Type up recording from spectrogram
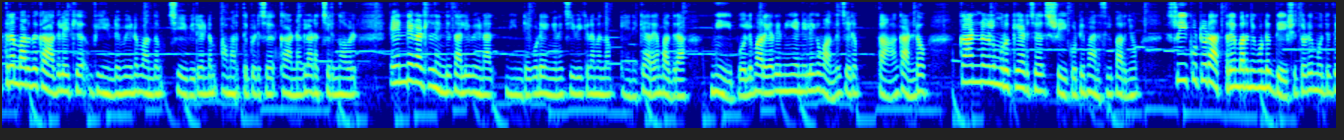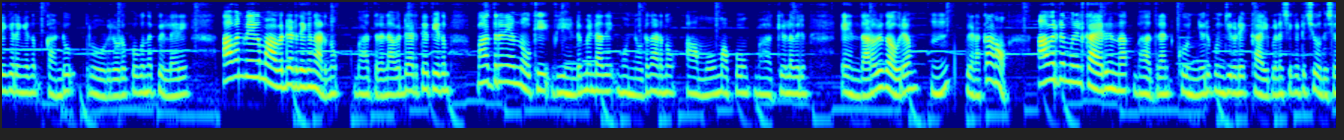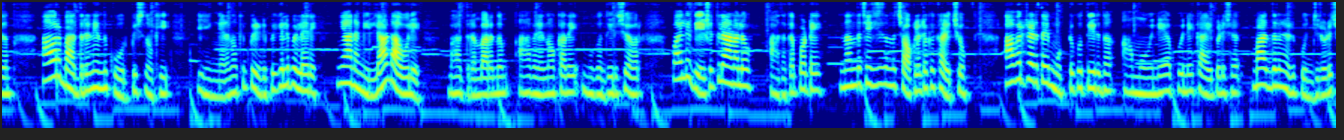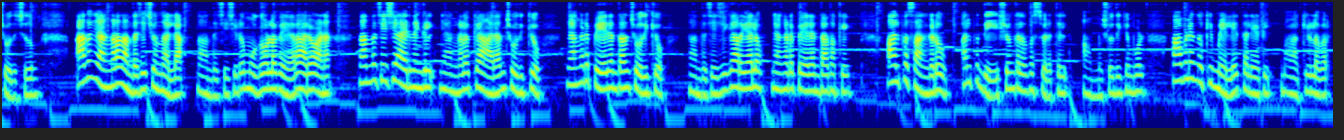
ഇത്തരം പറഞ്ഞത് കാതിലേക്ക് വീണ്ടും വീണ്ടും വന്നും ചെവി രണ്ടും അമർത്തിപ്പിടിച്ച് കണ്ണുകൾ അടച്ചിരുന്നു അവൾ. എന്റെ കഴുത്തിൽ നിന്റെ തലി വീണാൽ നിന്റെ കൂടെ എങ്ങനെ ജീവിക്കണമെന്നും എനിക്കറിയാം ഭദ്ര. നീ പോലും അറിയാതെ നീ എന്നിലേക്ക് വന്നു ചേരും. താൻ കണ്ടോ? കണ്ണുകൾ മുറുക്കി അടിച്ച് ശ്രീകുട്ടി മനസ്സിൽ പറഞ്ഞു. ശ്രീകുട്ടിയോട് അത്രയും പറഞ്ഞുകൊണ്ട് ദേഷ്യത്തോടെ മുറ്റത്തേക്ക് ഇറങ്ങിയതും കണ്ടു റോഡിലൂടെ പോകുന്ന പിള്ളേരെ. അവൻ വേഗം അവരുടെ അടുത്തേക്ക് നടന്നു. ഭദ്രൻ അവരുടെ അടുത്തെത്തിയതും ഭദ്രനെ ഒന്ന് നോക്കി വീണ്ടും മിണ്ടാതെ മുന്നോട്ട് നടന്നു. അമ്മവും അപ്പവും ബാക്കിയുള്ളവരും എന്താണ് ഒരു ഗൗരവം പിണക്കാണോ? അവരുടെ മുന്നിൽ കയറി നിന്ന ഭദ്രൻ കുഞ്ഞൊരു പുഞ്ചിരിയുടെ കൈ പിണച്ച് കെട്ടി ചോദിച്ചതും അവർ ഭദ്രനെ ഒന്ന് കൂർപ്പിച്ചു നോക്കി. ഇങ്ങനെ നോക്കി പീഡിപ്പിക്കൽ പിള്ളേരെ? ഞാൻ അങ്ങ് ഇല്ലാണ്ടാവൂലേ? ഭദ്രൻ പറഞ്ഞതും അവനെ നോക്കാതെ മുഖം തിരിച്ചു അവർ. വലിയ ദേഷ്യത്തിലാണല്ലോ. അതൊക്കെ പോട്ടെ. നന്ദ ചേച്ചി തന്ന ചോക്ലേറ്റൊക്കെ കഴിച്ചു? അവരുടെ അടുത്തായി മുട്ടുകുത്തിയിരുന്ന് അമ്മുവിന്റെ അപ്പുവിന്റെ കൈ പിടിച്ച് ഭദ്രൻ ഒരു പുഞ്ചിരിയോട് ചോദിച്ചതും അത് ഞങ്ങളെ നന്ദ നന്ദചേച്ചിയുടെ മുഖമുള്ള വേറെ ആരോ ആണ്. നന്ദചേച്ചി ആയിരുന്നെങ്കിൽ ഞങ്ങളൊക്കെ ആരാന്ന് ചോദിക്കോ? ഞങ്ങളുടെ പേരെന്താന്ന് ചോദിക്കോ? നന്ദചേച്ചിക്ക് അറിയാലോ ഞങ്ങളുടെ പേരെന്താന്നൊക്കെ. അല്പ സങ്കടവും അല്പ ദേഷ്യവും കലർന്ന സ്വരത്തിൽ അമ്മ ചോദിക്കുമ്പോൾ അവളെ നോക്കി മെല്ലെ തലയാട്ടി ബാക്കിയുള്ളവർ.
